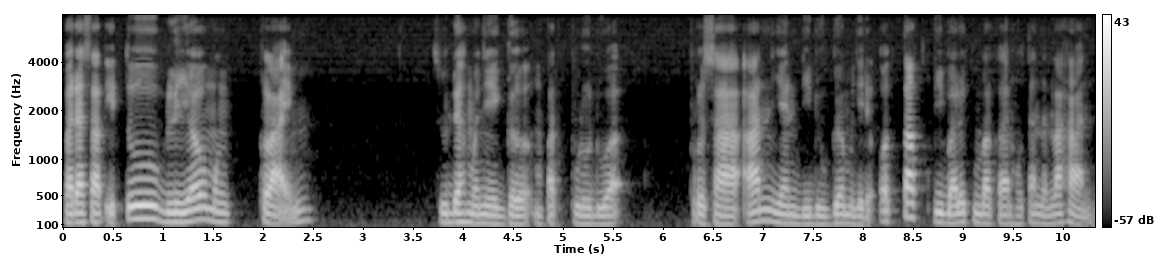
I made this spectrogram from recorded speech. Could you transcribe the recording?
pada saat itu beliau mengklaim sudah menyegel 42 perusahaan yang diduga menjadi otak di balik pembakaran hutan dan lahan.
